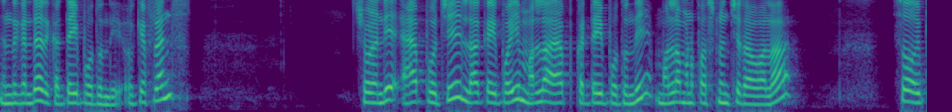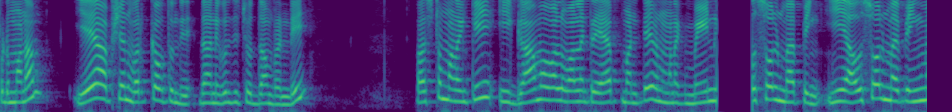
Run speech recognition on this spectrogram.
ఎందుకంటే అది కట్ అయిపోతుంది. Okay friends? చూడండి యాప్ వచ్చి లాక్ అయిపోయి మళ్ళీ యాప్ కట్ అయిపోతుంది. మళ్ళీ మనం ఫస్ట్ నుంచి రావాలా? సో ఇప్పుడు మనం ఏ ఆప్షన్ వర్క్ అవుతుంది? దాని గురించి చూద్దాం రండి. ఫస్ట్ మనకి ఈ గ్రామ వాళ్ళ వాలంటీర్ యాప్ అంటే మనకి మెయిన్ హౌస్ హోల్డ్ మ్యాపింగ్ ఈ హౌస్ హోల్డ్ మ్యాపింగ్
